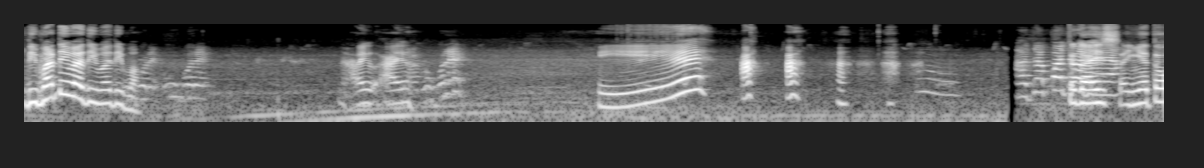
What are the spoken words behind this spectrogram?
ધીમા ધીમા ધીમા ધીમા આયો આયો એ. તો ગાઈસ અહીંયા તો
